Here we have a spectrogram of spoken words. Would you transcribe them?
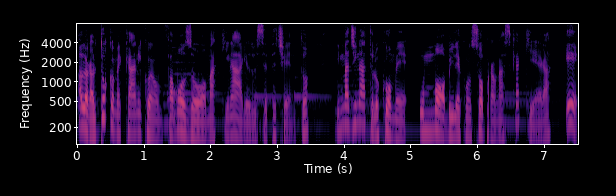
Allora, il turco meccanico è un famoso macchinario del Settecento. Immaginatelo come un mobile con sopra una scacchiera e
